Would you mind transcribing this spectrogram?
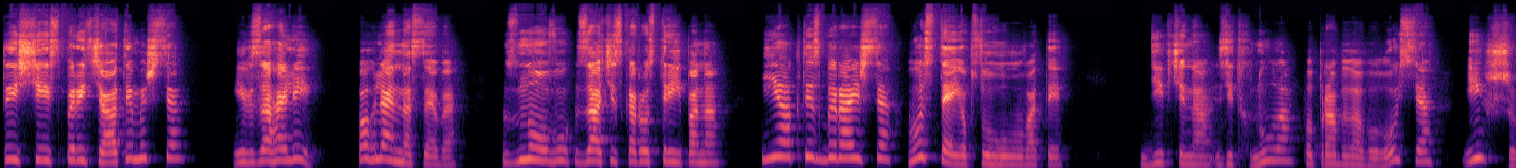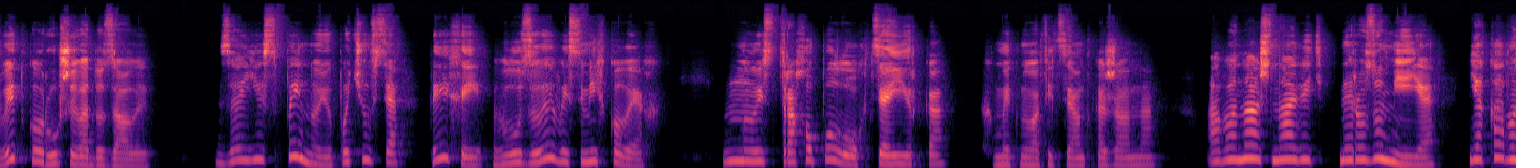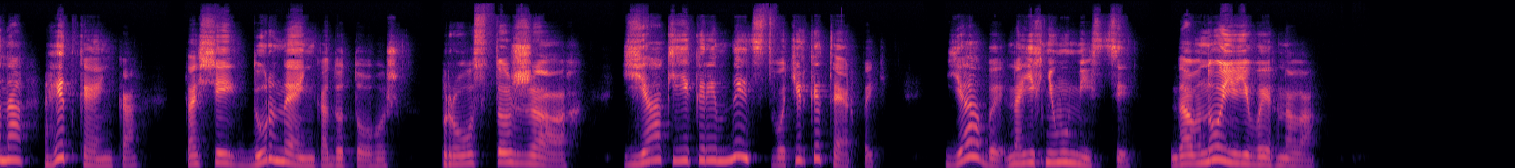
Ти ще й сперечатимешся? І взагалі, поглянь на себе. Знову зачіска розтріпана. Як ти збираєшся гостей обслуговувати? Дівчина зітхнула, поправила волосся і швидко рушила до зали. За її спиною почувся тихий, глузливий сміх колег. Ну і страхополох ця Ірка, хмикнула офіціантка Жанна. А вона ж навіть не розуміє, яка вона гидкенька, та ще й дурненька до того ж. Просто жах. Як її керівництво тільки терпить. Я би на їхньому місці давно її вигнала.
